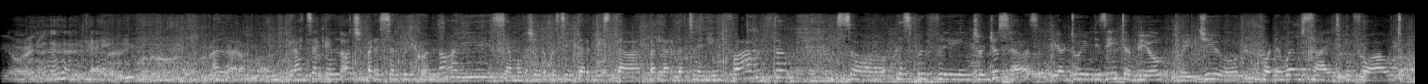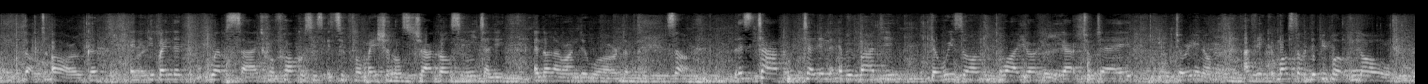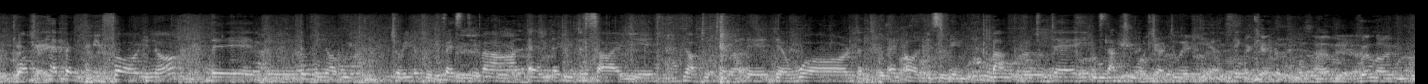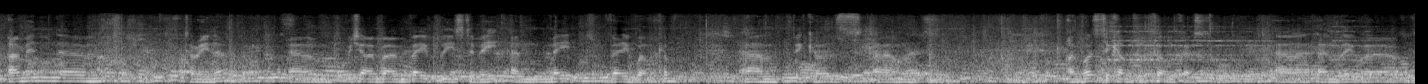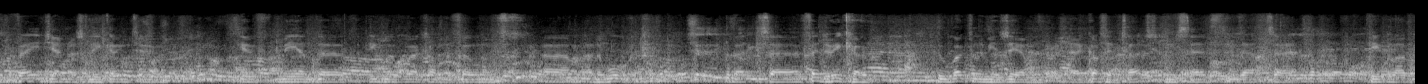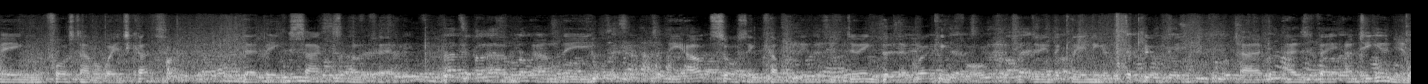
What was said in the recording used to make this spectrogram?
Ok, allora, grazie a Ken Loach per essere qui con noi, stiamo facendo questa intervista per la redazione di InfoAut. So, let's briefly introduce us. We are doing this interview with you for the website infoaut.org, an independent website who focuses its information on struggles in Italy and all around the world. So, let's start with telling everybody the reason why you're here today in Torino. I think most of the people know what Okay. happened before, you know, the, the you know, with Torino Film Festival, and that you decided not to take the, the award and all these things. But today, exactly what you're doing here. Thank Okay. you. Um, well, I'm, I'm in um, Torino, um, which I'm, I'm very pleased to be and made very welcome um, because um, I was to come to the film festival uh, and they were very generously going to me and the, the people who worked on the films um, an award. But uh, Federico, who worked in the museum, uh, got in touch and said that uh, people are being forced to have a wage cut, they're being sacked unfairly, um, and the, the outsourcing company that is doing the, is doing the cleaning and the security, uh, has very anti-union.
